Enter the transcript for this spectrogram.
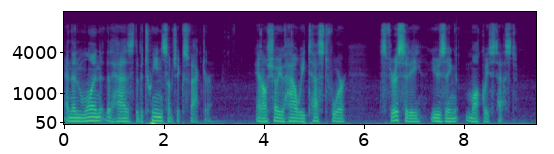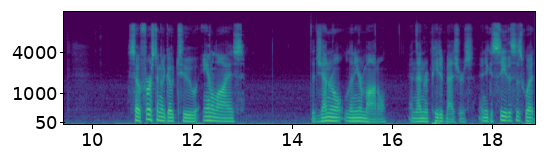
and then one that has the between subjects factor. And I'll show you how we test for sphericity using Mauchly's test. So first I'm going to go to Analyze, the general linear model, and then repeated measures. And you can see this is what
